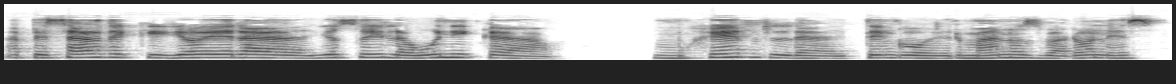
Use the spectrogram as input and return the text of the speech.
a pesar de que yo era, yo soy la única mujer, tengo hermanos varones,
